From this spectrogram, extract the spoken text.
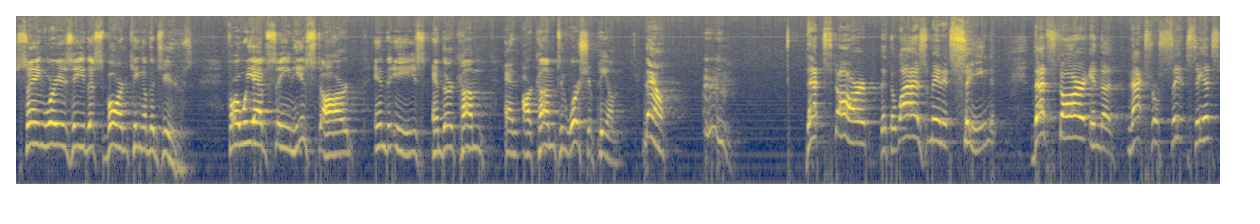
saying, Where is he that's born king of the Jews? For we have seen his star in the east, and they're come and are come to worship him. Now, that star that the wise men had seen, that star in the natural sense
